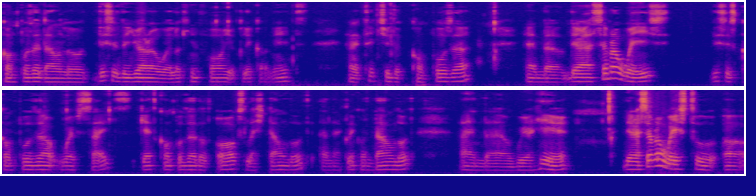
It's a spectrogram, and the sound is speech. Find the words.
Composer download. This is the URL we're looking for. You click on it and it takes you to Composer and uh, there are several ways this is composer website getcomposer.org slash download and I click on download and uh, we're here. There are several ways to uh,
